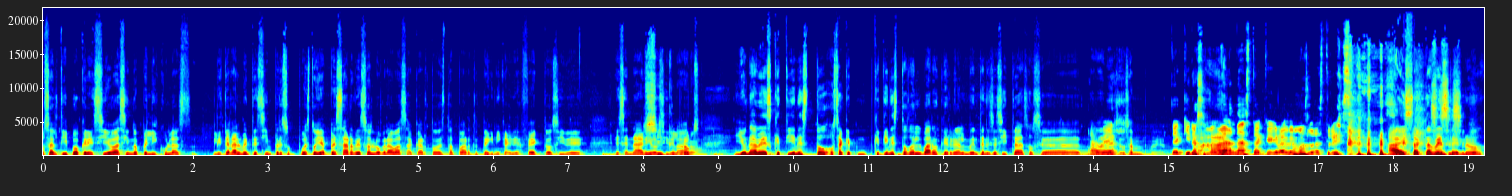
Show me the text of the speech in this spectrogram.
o sea, el tipo creció haciendo películas literalmente sin presupuesto y a pesar de eso lograba sacar toda esta parte técnica y de efectos y de escenarios Sí, y de claro. props. Y una vez que tienes todo, o sea, que, que tienes todo el varo que realmente necesitas, o sea, no A ver. o sea, De aquí no se me van hasta que grabemos las tres. ah, exactamente, Sí, sí, sí. ¿no?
